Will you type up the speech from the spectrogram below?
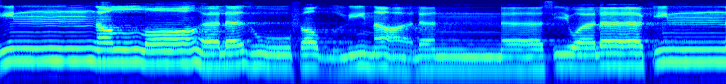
إِنَّ اللَّهَ لَذُو فَضْلٍ عَلَى النَّاسِ وَلَٰكِنَّ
